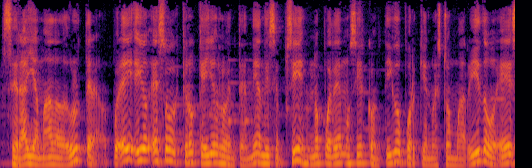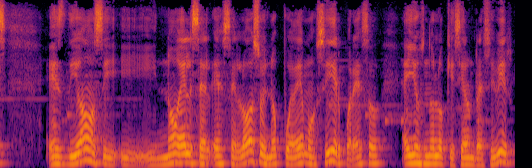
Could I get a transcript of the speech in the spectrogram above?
será llamado adúltera. Pues ellos, eso creo que ellos lo entendían. Dice, sí, no podemos ir contigo porque nuestro marido es, es Dios y, no él es celoso y no podemos ir. Por eso ellos no lo quisieron recibir.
